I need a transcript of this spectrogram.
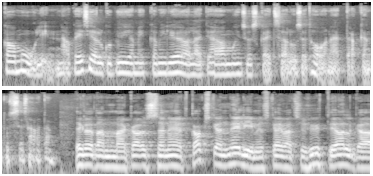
ka muu linn, aga esialgu püüame ikka miljööalad ja muinsuskaitsealused hooned rakendusse saada. Egle Tamm, kas need kakskümmend neli, mis käivad siis ühte jalga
